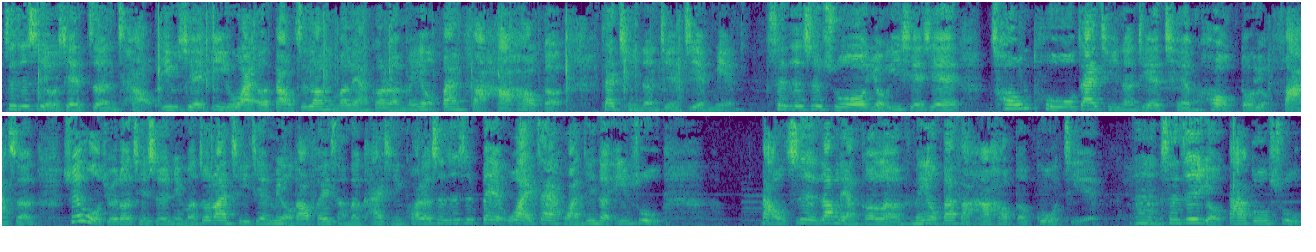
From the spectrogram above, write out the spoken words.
甚至是有一些争吵、一些意外，而导致让你们两个人没有办法好好的在情人节见面。甚至是说有一些些冲突在情人节前后都有发生，所以我觉得其实你们这段期间没有到非常的开心快乐，甚至是被外在环境的因素导致让两个人没有办法好好的过节，嗯，甚至有大多数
